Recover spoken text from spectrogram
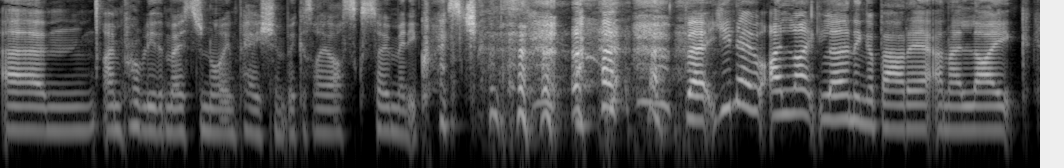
um, I'm probably the most annoying patient because I ask so many questions. but you know, I like learning about it and I like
